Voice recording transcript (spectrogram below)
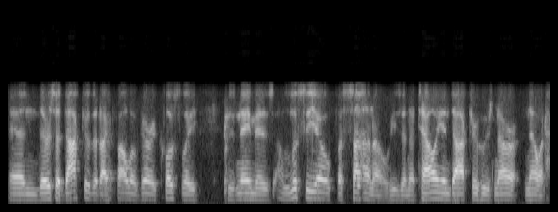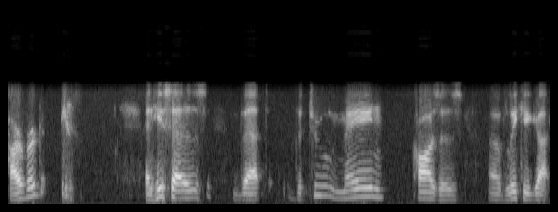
And there's a doctor that I follow very closely. His name is Alessio Fasano. He's an Italian doctor who's now, now at Harvard. and he says that the two main causes of leaky gut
